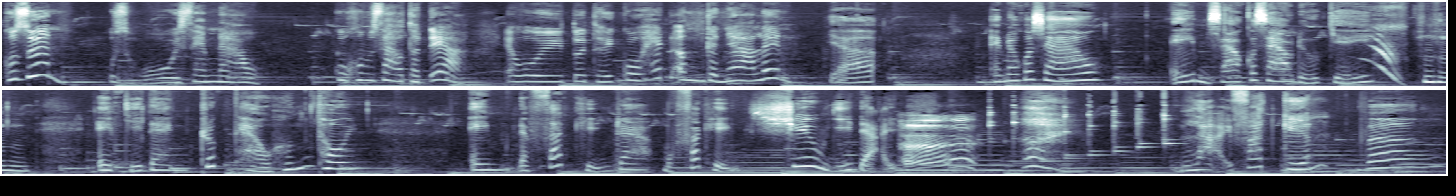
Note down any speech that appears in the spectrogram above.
Cô Duyên Ôi dồi ôi xem nào Cô không sao thật đấy à Eo ơi tôi thấy cô hét âm cả nhà lên Dạ, em đâu có sao. Em sao có sao được chị? em chỉ đang rất hào hứng thôi. Em đã phát hiện ra một phát hiện siêu vĩ đại. Lại phát kiến Vâng,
